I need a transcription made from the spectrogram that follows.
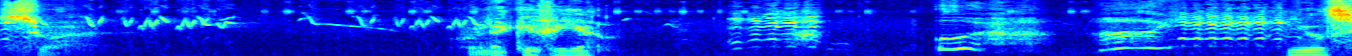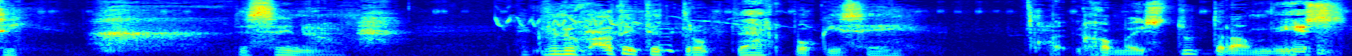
So. Hoe lekker vir jou. O, ai. Nielsie. Dis sy naam. Ek wil nog altyd 'n trop dwergbokkies hê. Ek gaan my stoetram wees.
